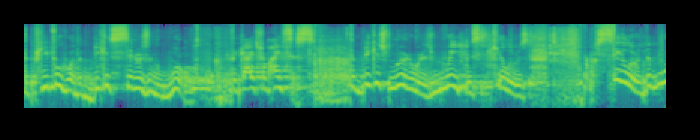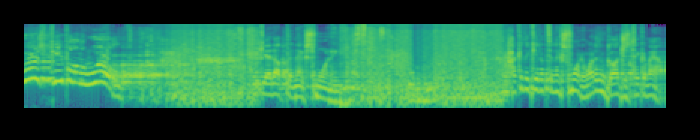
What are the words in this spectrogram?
the people who are the biggest sinners in the world, the guys from ISIS, the biggest murderers, rapists, killers, stealers, the worst people in the world get up the next morning. How could they get up the next morning? Why doesn't God just take them out?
